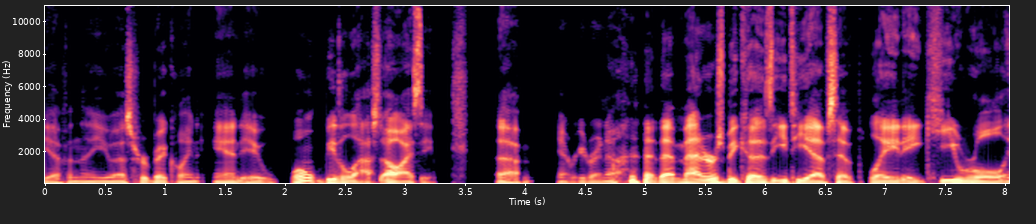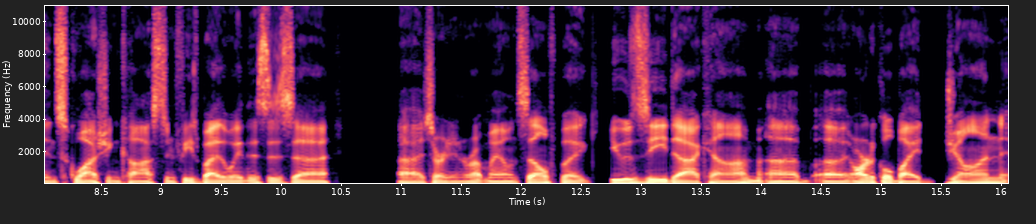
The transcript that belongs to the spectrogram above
ETF in the U.S. for Bitcoin, and it won't be the last. Oh, I see. Uh, can't read right now. that matters because ETFs have played a key role in squashing costs and fees. By the way, this is uh, uh, sorry to interrupt my own self, but QZ.com, uh, an article by John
